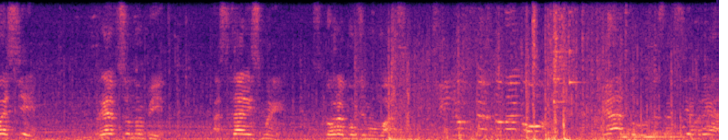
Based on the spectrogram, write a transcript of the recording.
2-7. Рэпсон убит. Остались мы. Скоро будем у вас. Чиню все, что могу. Рядом, уже совсем рядом.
